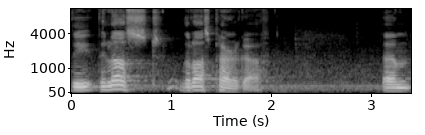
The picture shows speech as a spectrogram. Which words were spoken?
The, the, last, the last paragraph, um,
